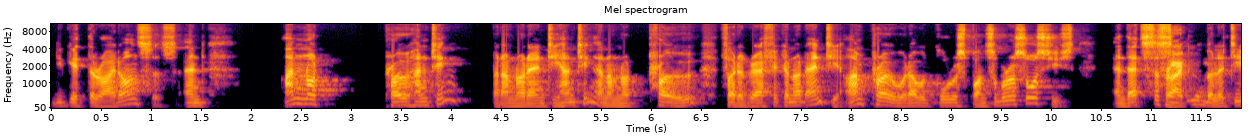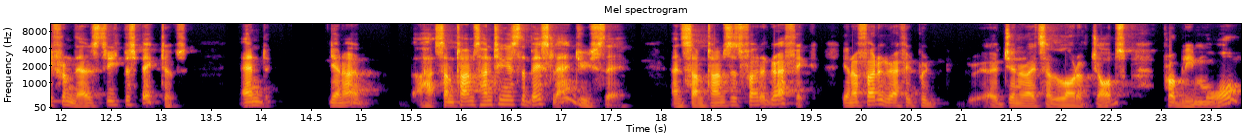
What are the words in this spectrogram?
you get the right answers. And I'm not pro hunting, but I'm not anti hunting, and I'm not pro photographic and not anti. I'm pro what I would call responsible resource use. And that's sustainability right. from those three perspectives. And, you know, sometimes hunting is the best land use there, and sometimes it's photographic. You know, photographic uh, generates a lot of jobs, probably more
